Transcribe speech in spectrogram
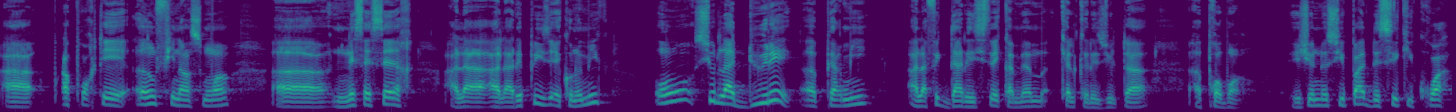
à apporter un financement euh, nécessaire à la, reprise économique, ont sur la durée euh, permis à l'Afrique d'enregistrer quand même quelques résultats euh, probants. je ne suis pas de ceux qui croient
